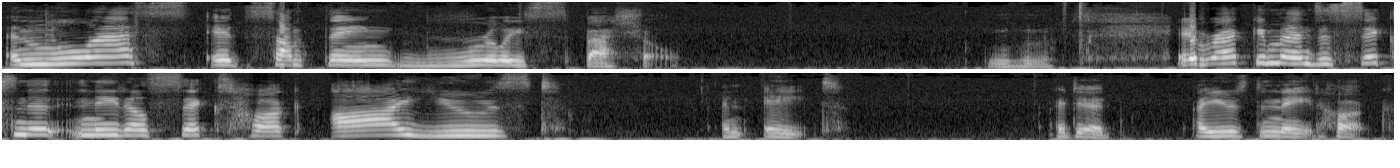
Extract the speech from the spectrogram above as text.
unless it's something really special. Mm-hmm. It recommends a six needle, six hook. I used an eight. I did. I used an eight hook.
